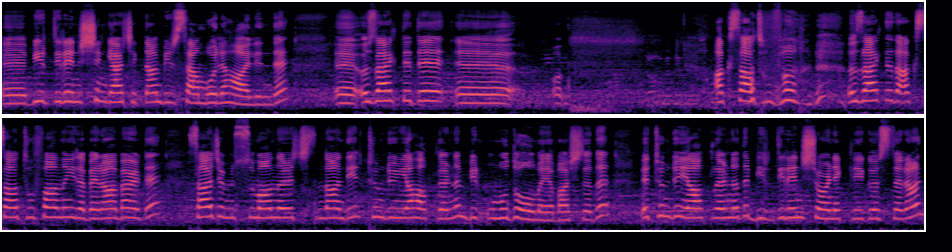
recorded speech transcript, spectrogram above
e, bir direnişin gerçekten bir sembolü halinde. E, özellikle de e, Aksa Tufan, özellikle de Aksa Tufanı ile beraber de sadece Müslümanlar açısından değil tüm dünya halklarının bir umudu olmaya başladı ve tüm dünya halklarına da bir direniş örnekliği gösteren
